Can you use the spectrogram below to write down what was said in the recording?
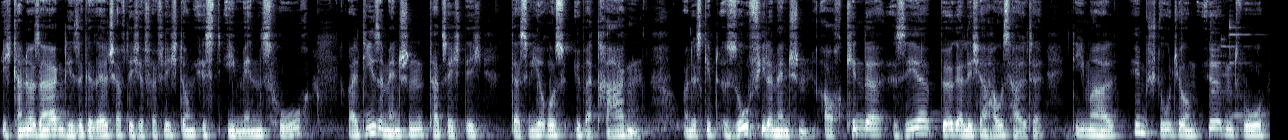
Ich kann nur sagen, diese gesellschaftliche Verpflichtung ist immens hoch, weil diese Menschen tatsächlich das Virus übertragen. Und es gibt so viele Menschen, auch Kinder sehr bürgerlicher Haushalte, die mal im Studium irgendwo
